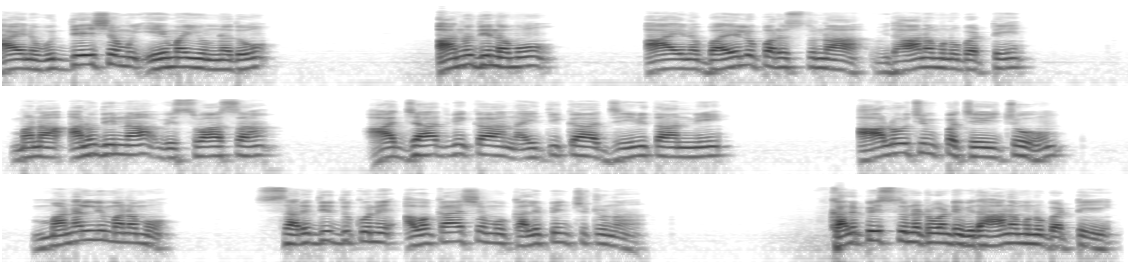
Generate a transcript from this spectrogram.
ఆయన ఉద్దేశము ఏమై ఉన్నదో అనుదినము ఆయన బయలుపరుస్తున్న విధానమును బట్టి మన అనుదిన విశ్వాస ఆధ్యాత్మిక నైతిక జీవితాన్ని ఆలోచింపచేయుచు మనల్ని మనము సరిదిద్దుకునే అవకాశము కల్పించుటున కల్పిస్తున్నటువంటి విధానమును బట్టి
